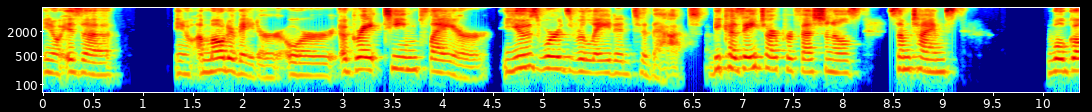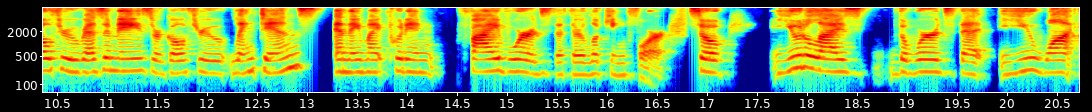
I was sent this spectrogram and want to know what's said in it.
you know is a you know a motivator or a great team player use words related to that because hr professionals sometimes will go through resumes or go through linkedins and they might put in five words that they're looking for so utilize the words that you want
